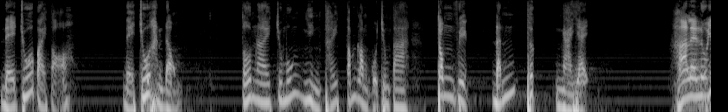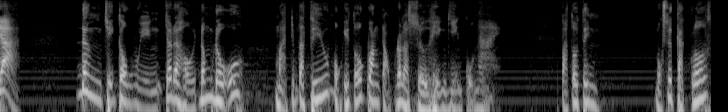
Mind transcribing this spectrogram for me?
Để Chúa bày tỏ, để Chúa hành động. Tối hôm nay Chúa muốn nhìn thấy tấm lòng của chúng ta trong việc đánh thức Ngài dậy. Hallelujah! Đừng chỉ cầu nguyện cho đại hội đông đủ mà chúng ta thiếu một yếu tố quan trọng đó là sự hiện diện của Ngài. Và tôi tin một sư Carlos,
